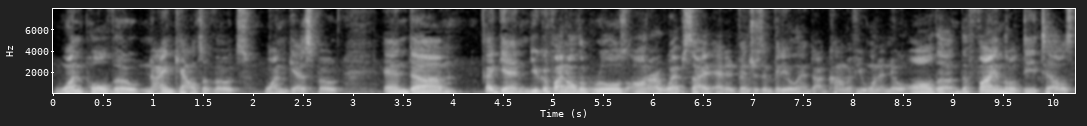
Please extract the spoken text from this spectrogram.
One poll vote, nine council votes, one guest vote, and um, again, you can find all the rules on our website at adventuresinvideoland.com if you want to know all the the fine little details.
